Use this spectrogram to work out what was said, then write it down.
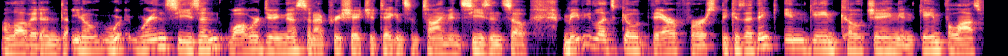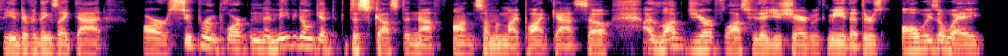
I love it. And, uh, you know, we're, we're in season while we're doing this, and I appreciate you taking some time in season. So maybe let's go there first, because I think in game coaching and game philosophy and different things like that are super important and maybe don't get discussed enough on some of my podcasts. So I loved your philosophy that you shared with me that there's always a way,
